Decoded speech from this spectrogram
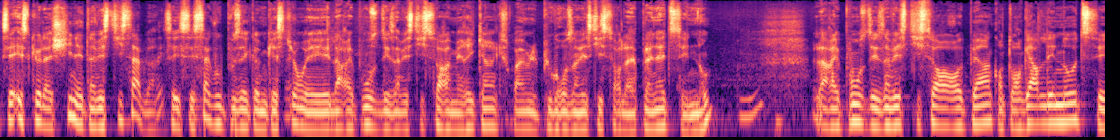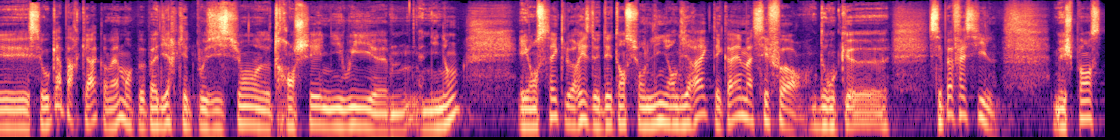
C'est est-ce que la Chine est investissable? C'est ça que vous posez comme question. Et la réponse des investisseurs américains, qui sont quand même les plus gros investisseurs de la planète, c'est non. La réponse des investisseurs européens, quand on regarde les nôtres, c'est au cas par cas quand même. On ne peut pas dire qu'il y ait de position euh, tranchée, ni oui, euh, ni non. Et on sait que le risque de détention de ligne en direct est quand même assez fort. Donc, euh, c'est pas facile. Mais je pense,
